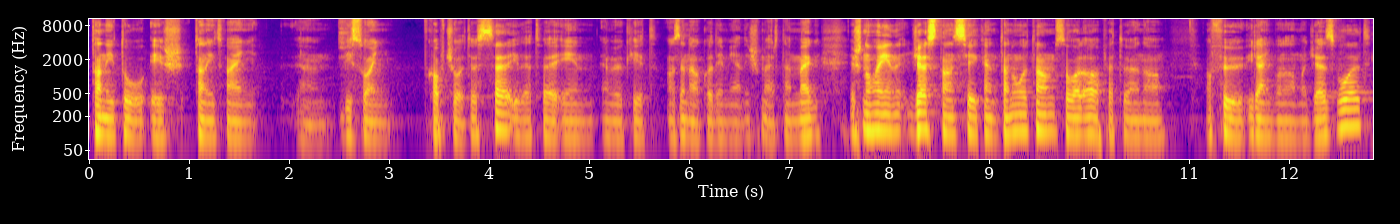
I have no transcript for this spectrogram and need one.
tanító és tanítvány eh, viszony kapcsolt össze, illetve én emőkét a Zeneakadémián ismertem meg. És noha én jazz tanszéken tanultam, szóval alapvetően a, a fő irányvonalom a jazz volt,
